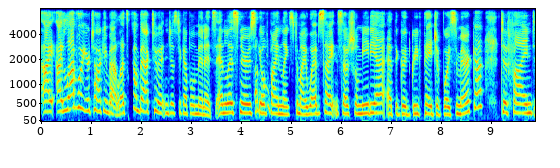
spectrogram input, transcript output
I I love what you're talking about. Let's come back to it in just a couple of minutes. And listeners, okay. you'll find links to my website and social media at the Good Grief page of Voice America. To find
